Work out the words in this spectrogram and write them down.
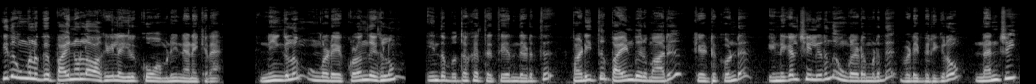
இது உங்களுக்கு பயனுள்ள வகையில இருக்கும் அப்படின்னு நினைக்கிறேன். நீங்களும் உங்களுடைய குழந்தைகளும் இந்த புத்தகத்தை தேர்ந்தெடுத்து படித்து பயன்பெறுமாறு கேட்டுக்கொண்டு இந்நிகழ்ச்சியிலிருந்து உங்களிடமிருந்து விடைபெறுகிறோம். நன்றி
